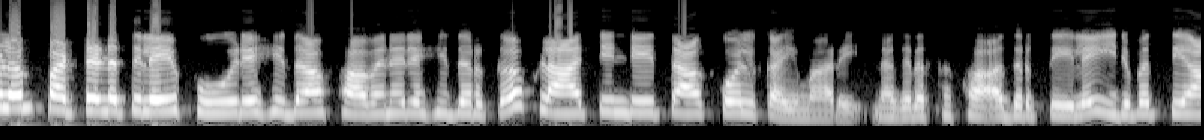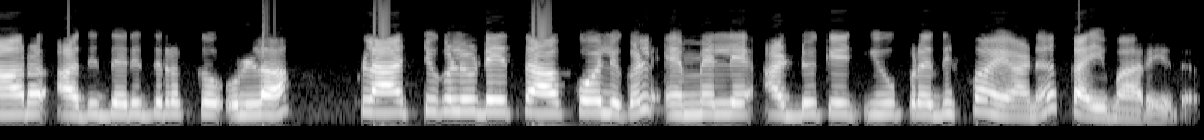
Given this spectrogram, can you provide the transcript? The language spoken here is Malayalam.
കായംകുളം പട്ടണത്തിലെ ഭൂരഹിത ഭവനരഹിതർക്ക് ഫ്ളാറ്റിന്റെ താക്കോൽ കൈമാറി. നഗരസഭാ അതിർത്തിയിലെ ഇരുപത്തിയാറ് അതിദരിദ്രർക്ക് ഉള്ള ഫ്ളാറ്റുകളുടെ താക്കോലുകൾ M L A advocate U പ്രതിഭയാണ് കൈമാറിയത്.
